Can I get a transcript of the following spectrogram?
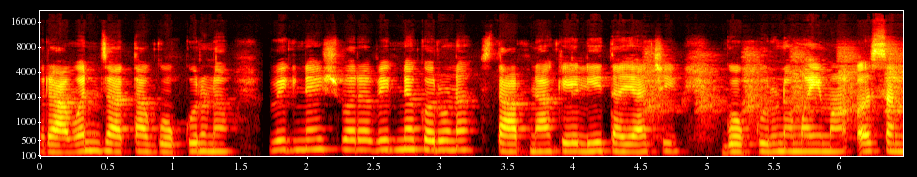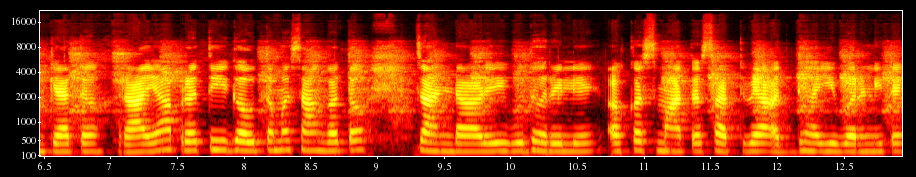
रावण जाता गोकुर्ण. विघ्नेश्वर विघ्न करुण स्थापना केली तयाची. गोकुर्ण महिमा असंख्यात. राया प्रति गौतम सांगत चांडाळी उधरले अकस्मात सातव्या अध्यायी वर्णिते.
